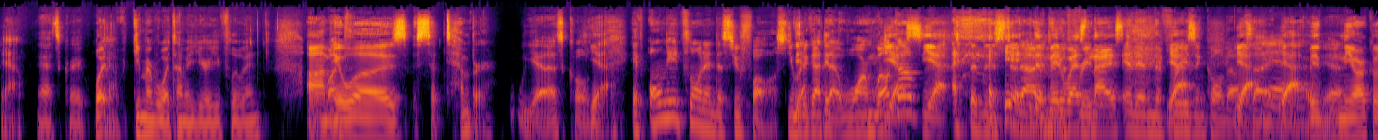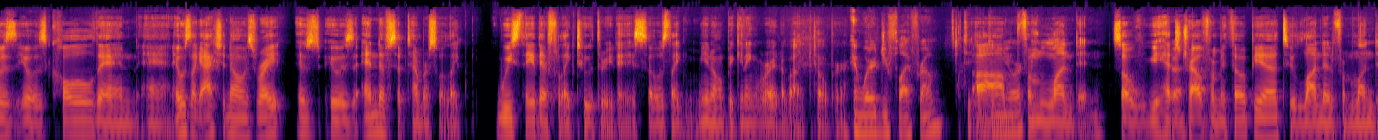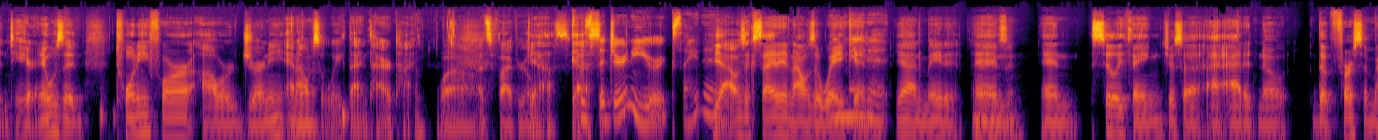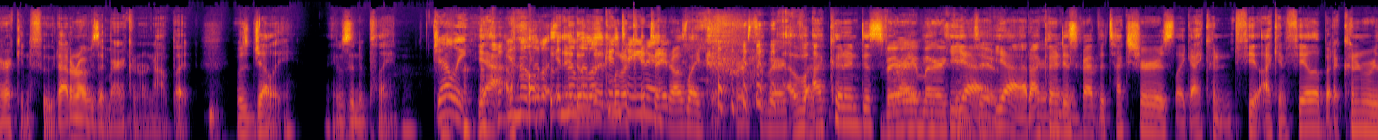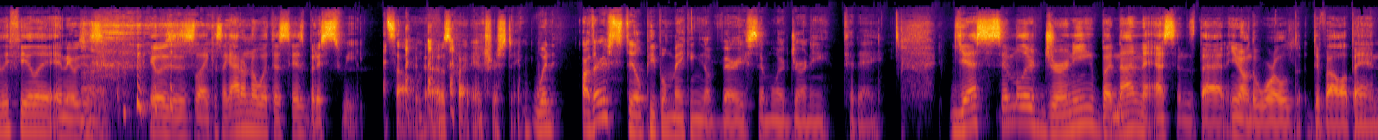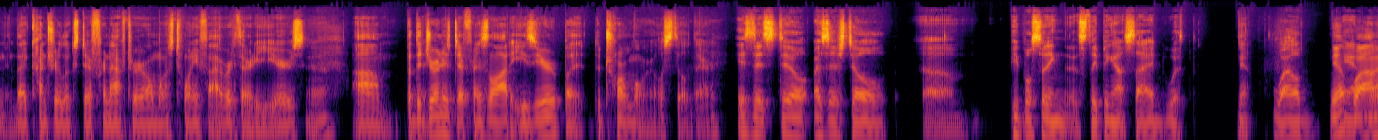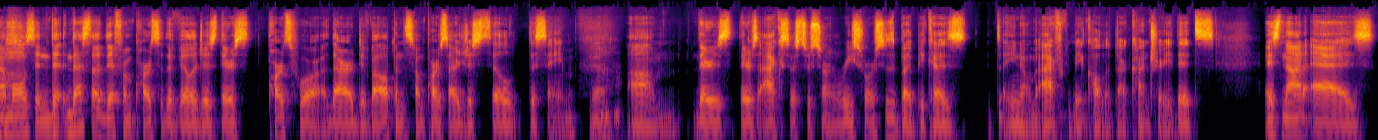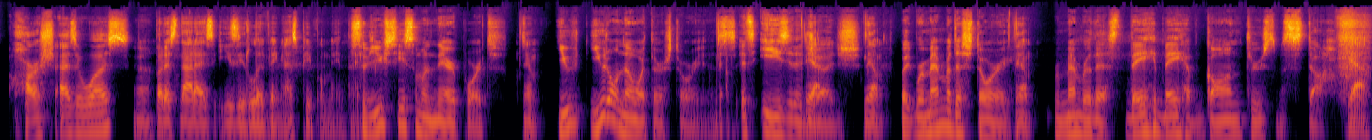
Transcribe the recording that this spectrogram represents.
Yeah, that's great. What Yeah. do you remember? What time of year you flew in? Um, it was September. Yeah, that's cold. Yeah. If only you'd flown into Sioux Falls, you would have got that warm welcome. Yes, yeah. That that stood out the into Midwest free- nice. and then the Yeah. freezing cold Yeah, outside. yeah. Yeah. New York was it was cold and and it was like actually no, it was right. It was it was end of September, so like we stayed there for like two or three days. So it was like, you know, beginning right of October. And where did you fly from? To, to Um, New York? from London. So we had to travel from Ethiopia to London, from London to here. And it was a 24 hour journey. And I was awake that entire time. wow, that's a five year old. Yes. Because Yes. the journey, you were excited. Yeah. I was excited and I was awake. made and it. yeah, and made it. Amazing. And, and silly thing, just a, a added note the first American food, I don't know if it was American or not, but it was jelly. It was in the plane. Jelly. Yeah, In the little in the It was little, a container. I was like, First American. I couldn't describe. Very American, yeah, too. Yeah, and I couldn't American. describe the textures. Like I couldn't feel. I can feel it, but I couldn't really feel it. And it was just, it was just like it's like I don't know what this is, but it's sweet. So that was quite interesting. When are there still people making a very similar journey today? Yes, similar journey, but not in the essence that you know the world develop and the country looks different after almost twenty five or thirty years. Yeah. Um, but the journey is different. It's a lot easier, but the turmoil is still there. Is it still? Is there still um, people sitting sleeping outside with. Wild? Yeah, wild Animals. animals, and th- that's the different parts of the villages. There's parts who are that are developed, and some parts are just still the same. Yeah. Um, there's there's access to certain resources, but because you know Africa being called a dark country, it's it's not as harsh as it was, Yeah. but it's not as easy living as people may think. So if you see someone in the airport, Yeah. you you don't know what their story is. It's easy to Yeah. judge. Yeah. But remember the story. Yeah. Remember this. They may have gone through some stuff. yeah,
